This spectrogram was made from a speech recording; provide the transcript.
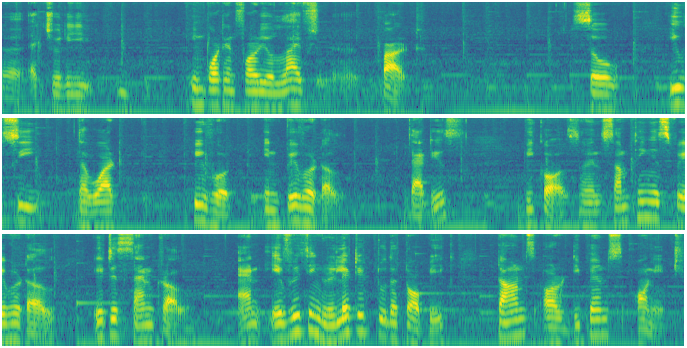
uh, actually important for your life uh, part. So you see the word pivot in pivotal. That is because when something is pivotal it is central and everything related to the topic turns or depends on it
